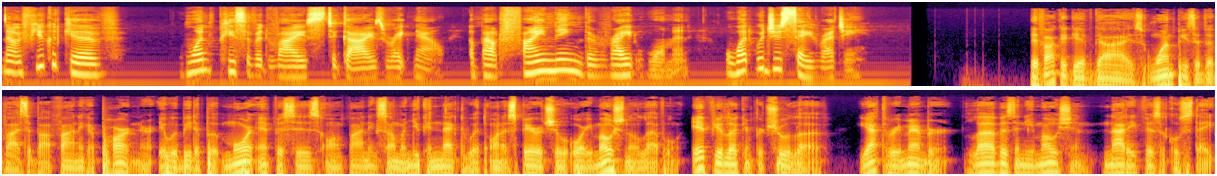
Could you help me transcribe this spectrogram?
Now, if you could give one piece of advice to guys right now about finding the right woman, what would you say, Reggie? If I could give guys one piece of advice about finding a partner, it would be to put more emphasis on finding someone you connect with on a spiritual or emotional level. If you're looking for true love, you have to remember love is an emotion, not a physical state.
